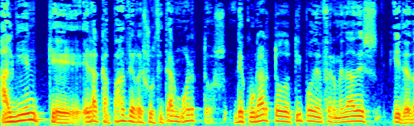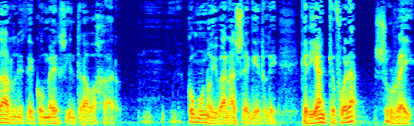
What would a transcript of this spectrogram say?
Alguien que era capaz de resucitar muertos, de curar todo tipo de enfermedades y de darles de comer sin trabajar. ¿Cómo no iban a seguirle? Querían que fuera su rey.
